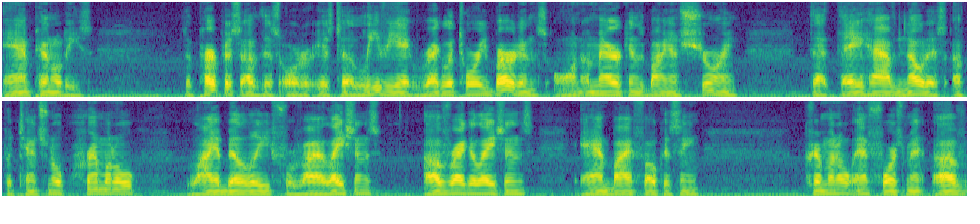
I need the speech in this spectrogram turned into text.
and penalties. The purpose of this order is to alleviate regulatory burdens on Americans by ensuring that they have notice of potential criminal liability for violations of regulations and by focusing criminal enforcement of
